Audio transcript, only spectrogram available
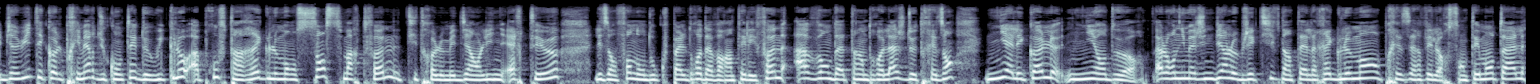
Eh bien, huit écoles primaires du comté de Wicklow approuvent un règlement sans smartphone, titre le média en ligne RTE. Les enfants n'ont donc pas le droit d'avoir un téléphone avant d'atteindre l'âge de 13 ans, ni à l'école, ni en dehors. Alors on imagine bien l'objectif d'un tel règlement, préserver leur santé mentale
